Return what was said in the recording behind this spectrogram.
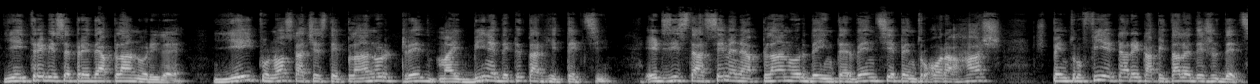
Ei trebuie să predea planurile. Ei cunosc aceste planuri, cred, mai bine decât arhitecții. Există asemenea planuri de intervenție pentru ora H și pentru fiecare capitală de județ.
